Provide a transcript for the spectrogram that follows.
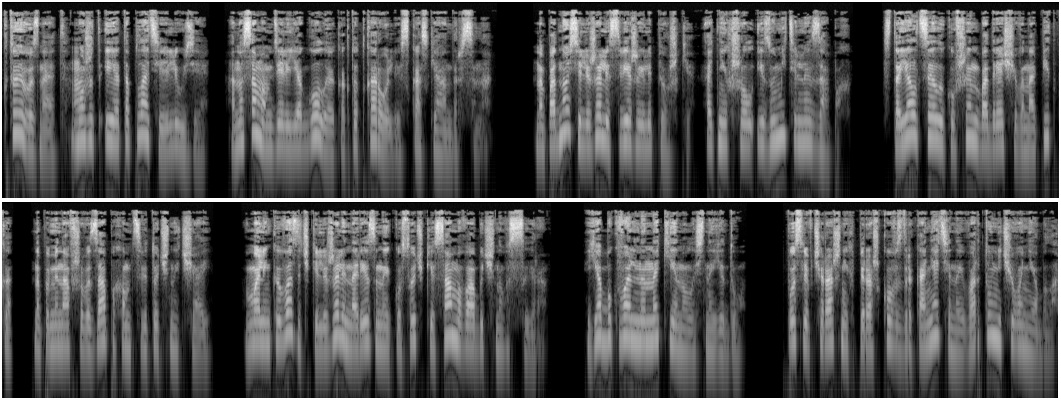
Кто его знает, может, и это платье иллюзия, а на самом деле я голая, как тот король из сказки Андерсона. На подносе лежали свежие лепешки, от них шел изумительный запах. Стоял целый кувшин бодрящего напитка, напоминавшего запахом цветочный чай, в маленькой вазочке лежали нарезанные кусочки самого обычного сыра. Я буквально накинулась на еду. После вчерашних пирожков с драконятиной во рту ничего не было.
